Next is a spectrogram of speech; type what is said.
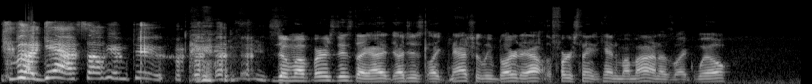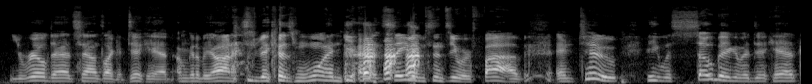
You'd be like, yeah, I saw him too. so my first instinct, I, I just like naturally blurted out the first thing that came to my mind. I was like, "Well, your real dad sounds like a dickhead." I'm gonna be honest because one, you haven't seen him since you were five, and two, he was so big of a dickhead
